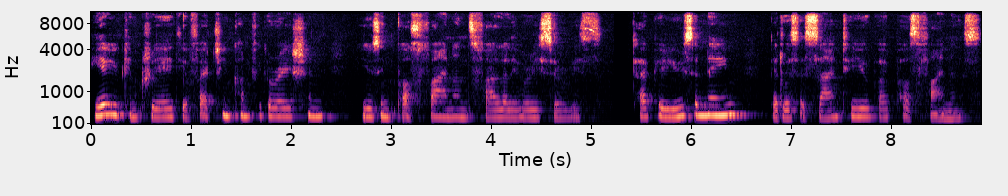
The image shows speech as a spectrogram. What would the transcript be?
Here you can create your fetching configuration using PostFinance file delivery service. Type your username that was assigned to you by PostFinance.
